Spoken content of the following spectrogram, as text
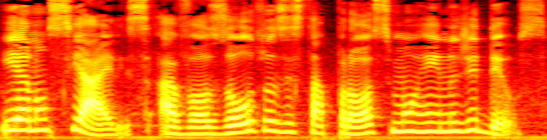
e anunciai-lhes: A vós outros está próximo o reino de Deus.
